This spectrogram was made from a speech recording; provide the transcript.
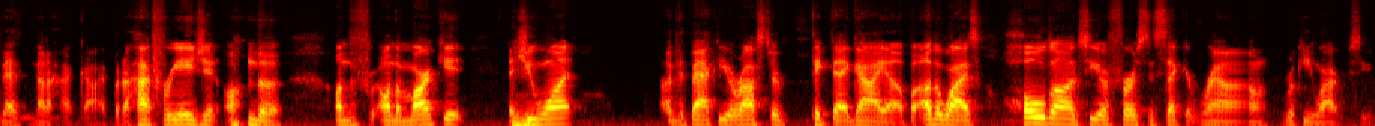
that's not a hot guy, but a hot free agent on the on the on the market that mm-hmm. you want at the back of your roster, pick that guy up. But otherwise, hold on to your first and second round rookie wide receivers.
